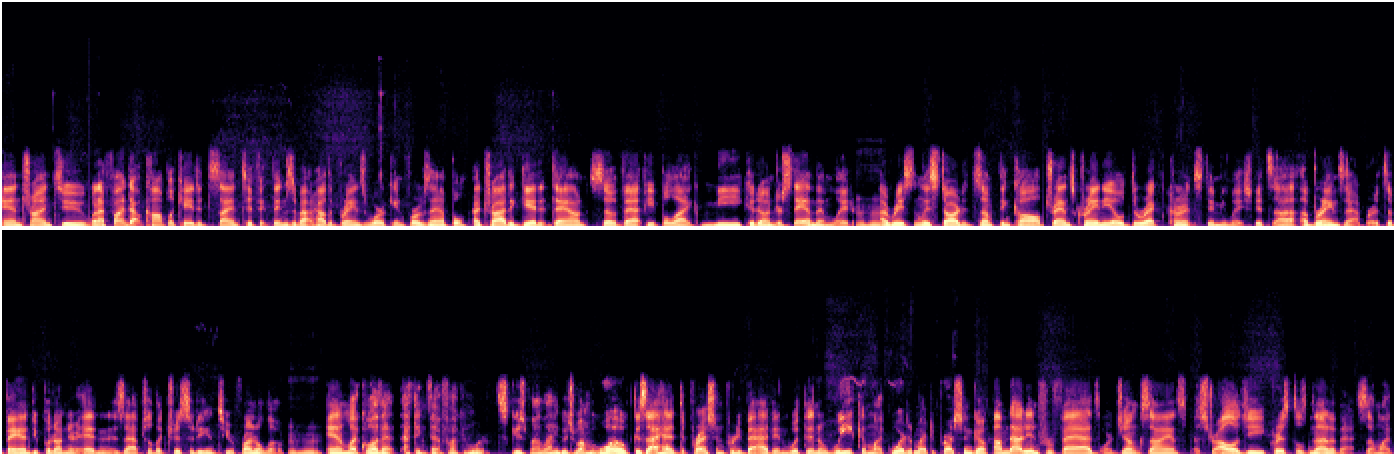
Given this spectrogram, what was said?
and trying to. When I find out complicated scientific things about how the brain's working, for example, I try to get it down so that people like me could understand them later. Mm-hmm. I recently started something called transcranial direct current stimulation. It's a, a brain zapper. It's a band you put on your head and it zaps electricity into your frontal lobe. Mm-hmm. And I'm like, well, that I think that fucking worked. Excuse my language. I'm like, whoa, because I had depression pretty bad, and within a week, I'm like, where did my depression go? I'm not in for fads or junk science, astrology, crystals, none of that. So I'm like,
